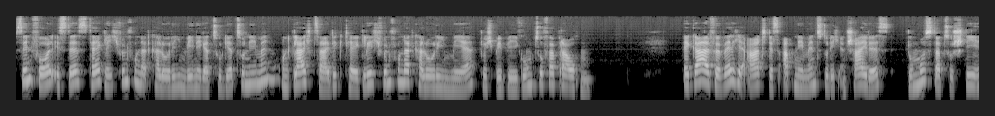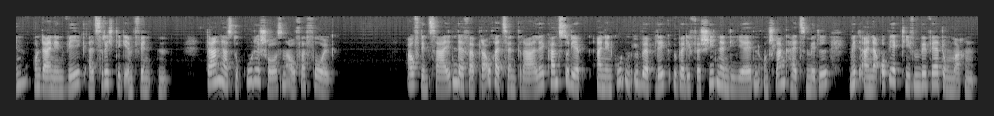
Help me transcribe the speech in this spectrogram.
Sinnvoll ist es, täglich 500 Kalorien weniger zu dir zu nehmen und gleichzeitig täglich 500 Kalorien mehr durch Bewegung zu verbrauchen. Egal für welche Art des Abnehmens du dich entscheidest, du musst dazu stehen und deinen Weg als richtig empfinden. Dann hast du gute Chancen auf Erfolg. Auf den Seiten der Verbraucherzentrale kannst du dir einen guten Überblick über die verschiedenen Diäten und Schlankheitsmittel mit einer objektiven Bewertung machen.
